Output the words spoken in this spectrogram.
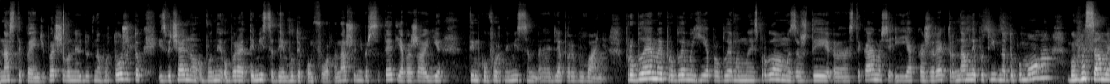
на стипендію, перше вони йдуть на гуртожиток, і звичайно вони обирають те місце, де їм буде комфортно. Наш університет, я вважаю, є тим комфортним місцем е, для перебування. Проблеми, проблеми є, проблеми ми з проблемами завжди е, стикаємося. І як каже ректор, нам не потрібна допомога, бо ми саме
